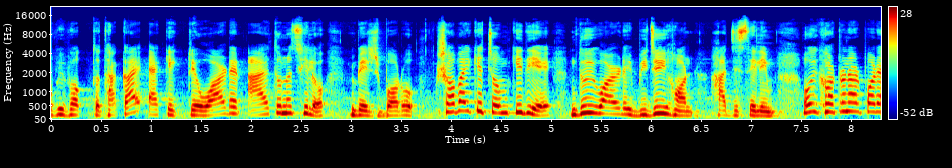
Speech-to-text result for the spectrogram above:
অবিভক্ত থাকায় এক একটি ওয়ার্ডের আয়তনও ছিল বেশ বড়। সবাইকে চমকে দিয়ে দুই ওয়ার্ডে বিজয়ী হন হাজি সেলিম। ওই ঘটনার পরে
